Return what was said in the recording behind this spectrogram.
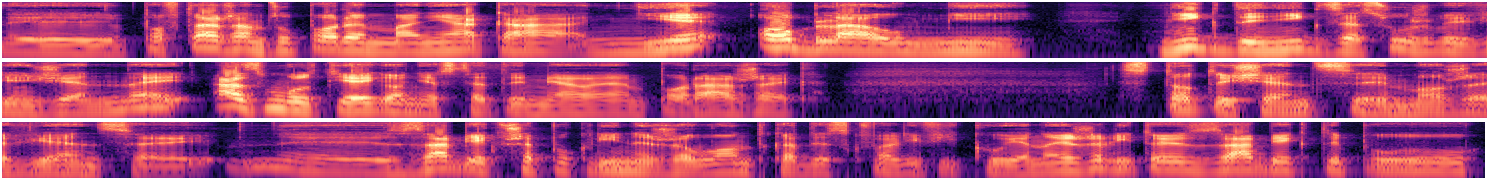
Yy, powtarzam z uporem maniaka, nie oblał mi nigdy nikt ze służby więziennej, a z Multiego niestety miałem porażek 100 tysięcy, może więcej. Y, zabieg przepukliny żołądka dyskwalifikuje. No jeżeli to jest zabieg typu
